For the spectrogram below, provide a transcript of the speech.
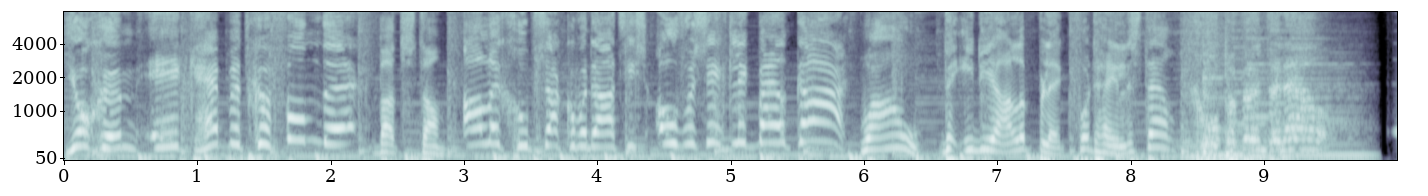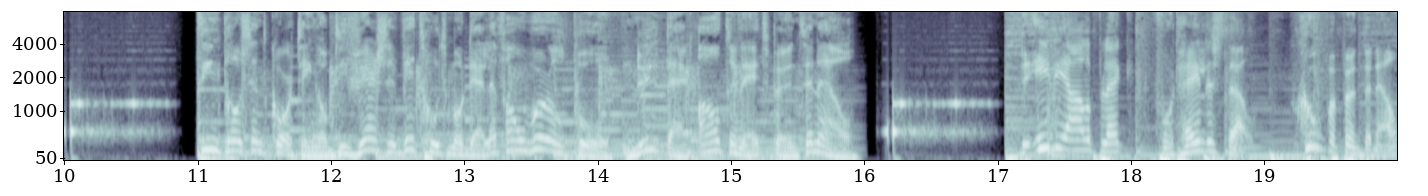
Jochem, ik heb het gevonden! Wat dan? Alle groepsaccommodaties overzichtelijk bij elkaar. Wauw, de ideale plek voor het hele stel. Groepen.nl 10% korting op diverse witgoedmodellen van Whirlpool. Nu bij alternate.nl. De ideale plek voor het hele stel. Groepen.nl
